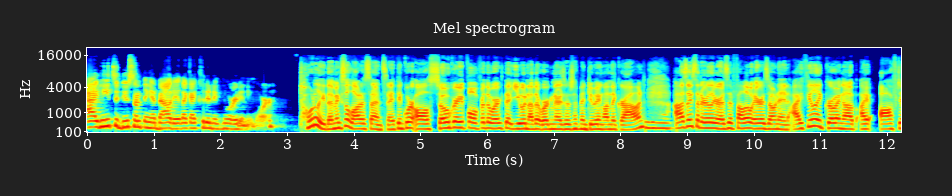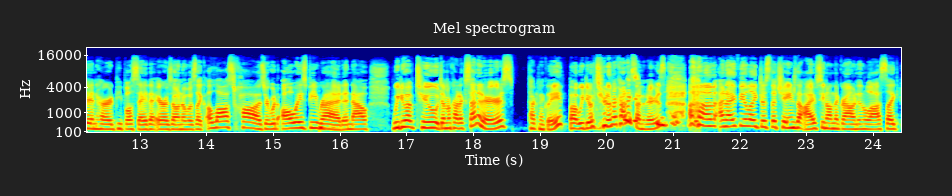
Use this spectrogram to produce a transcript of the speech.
I need to do something about it. Like I couldn't ignore it anymore. Totally. That makes a lot of sense. And I think we're all so grateful for the work that you and other organizers have been doing on the ground. Mm-hmm. As I said earlier, as a fellow Arizonan, I feel like growing up, I often heard people say that Arizona was like a lost cause or would always be mm-hmm. red. And now we do have two Democratic senators technically, but we do have two Democratic senators. Um, and I feel like just the change that I've seen on the ground in the last like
